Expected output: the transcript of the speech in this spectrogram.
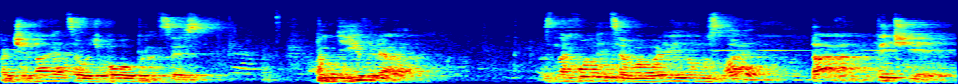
починається учбовий процес. Будівля знаходиться в аварійному стані. Дах тече.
